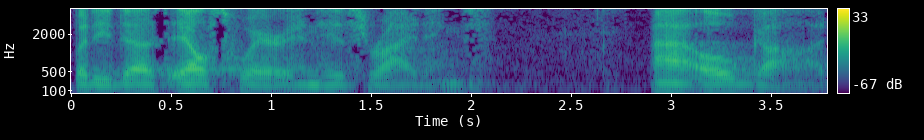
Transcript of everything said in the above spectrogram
but he does elsewhere in his writings. I owe God.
